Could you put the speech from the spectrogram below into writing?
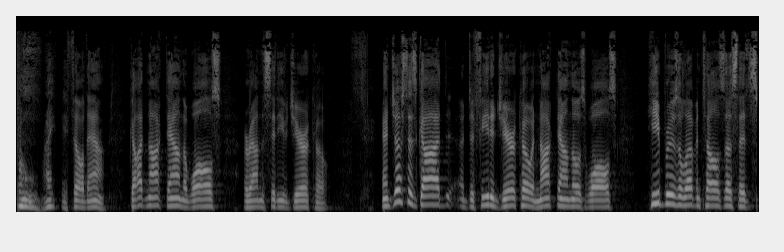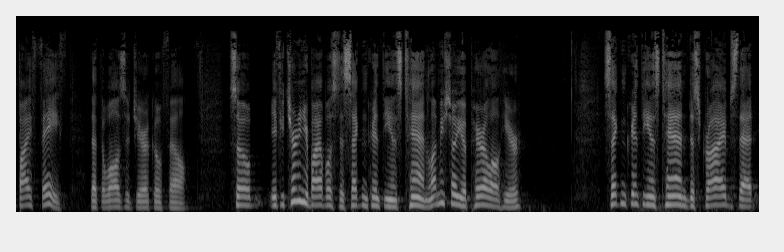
Boom, right? They fell down. God knocked down the walls around the city of Jericho. And just as God uh, defeated Jericho and knocked down those walls, Hebrews 11 tells us that it's by faith that the walls of Jericho fell. So if you turn in your Bibles to 2 Corinthians 10, let me show you a parallel here. 2 Corinthians 10 describes that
